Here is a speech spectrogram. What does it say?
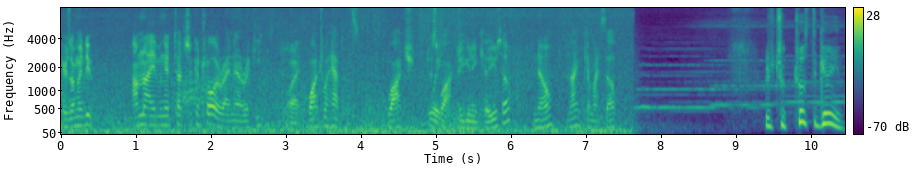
Here's what I'm gonna do. I'm not even gonna touch the controller right now, Ricky. Why? Watch what happens. Watch. Just Wait, watch. Are you gonna kill yourself? No, not gonna kill myself. Trust the game.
